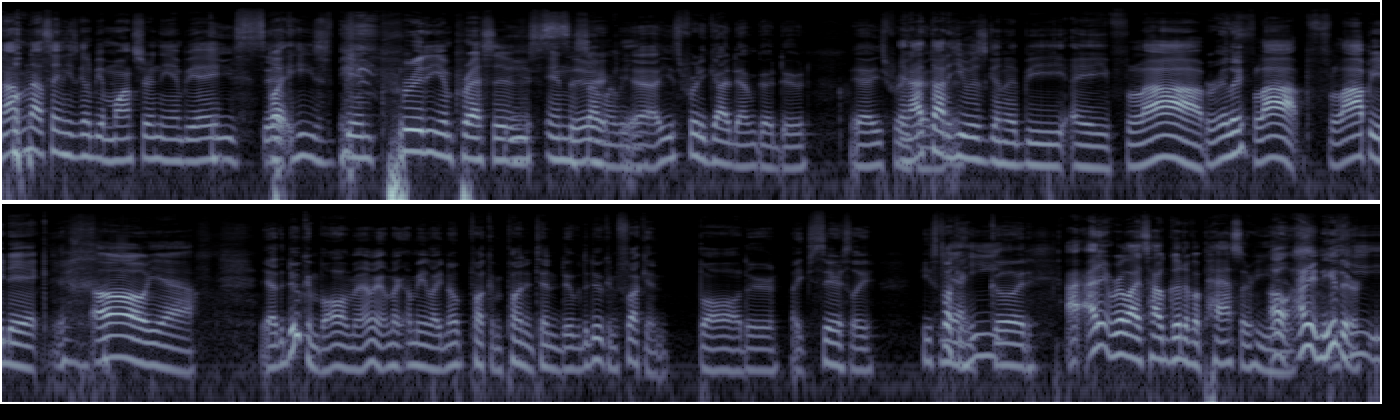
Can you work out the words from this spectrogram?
Not, I'm not saying he's going to be a monster in the NBA, He's sick. but he's been pretty impressive he's in the summer league. Yeah, he's pretty goddamn good, dude. Yeah, he's pretty. and I thought he was gonna be a flop. Really? Flop, floppy dick. Oh yeah. Yeah, the dude can ball, man. I mean, I'm like, I mean, like, no fucking pun intended, dude. But the dude can fucking ball, dude. Like, seriously, he's Yeah, fucking he- good. I, I didn't realize how good of a passer he oh, is. Oh, I didn't Like, either. he,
